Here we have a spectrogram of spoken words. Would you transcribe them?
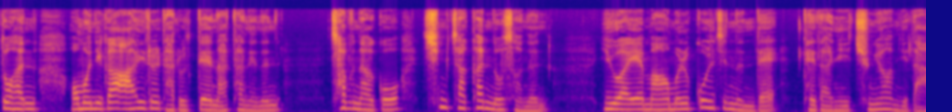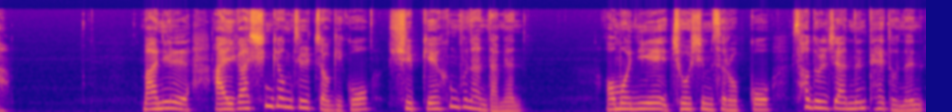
또한 어머니가 아이를 다룰 때 나타내는 차분하고 침착한 노선은 유아의 마음을 꼴짓는데 대단히 중요합니다. 만일 아이가 신경질적이고 쉽게 흥분한다면 어머니의 조심스럽고 서둘지 않는 태도는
